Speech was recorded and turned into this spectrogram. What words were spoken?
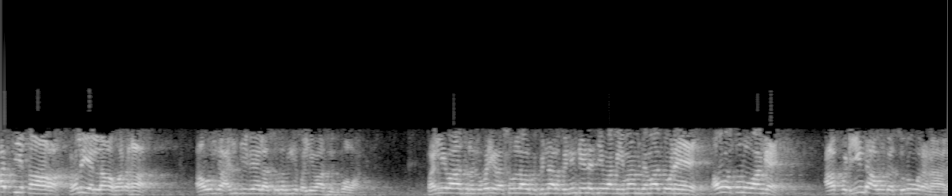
ஆத்திகா அலி அல்லாஹ் அணுகா அவங்க அஞ்சு வேலை தொழுகி பள்ளிவாசலுக்கு போவாங்க. பள்ளிவாசலுக்கு போய் ரசூல்லாவுக்கு பின்னால போய் நின்று என்ன செய்வாங்க? இமாம் ஜமாத்தோட அவங்க தொழுவாங்க. அப்படின்னு அவங்க தொழுவுறனால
